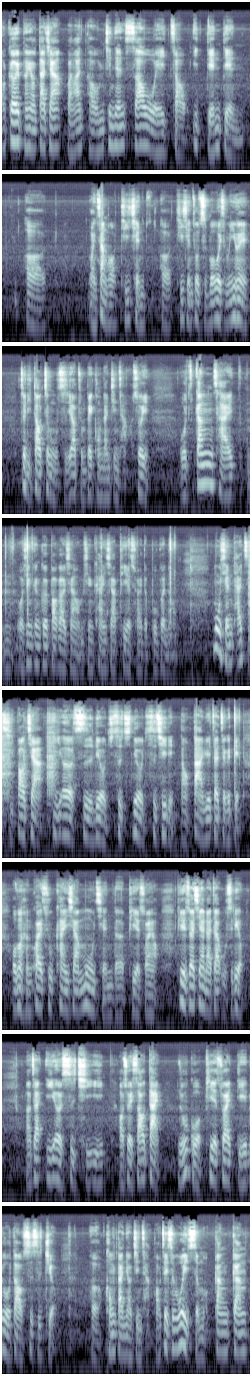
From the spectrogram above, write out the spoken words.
好各位朋友，大家晚安。好，我们今天稍微早一点点，呃，晚上哦，提前呃提前做直播。为什么？因为这里到正午时要准备空单进场，所以我刚才嗯，我先跟各位报告一下，我们先看一下 PSY 的部分哦。目前台子期报价一二四六四六四七零，到大约在这个点。我们很快速看一下目前的 PSY 哦，PSY 现在来在五十六，啊，在一二四七一，好，所以稍待。如果 PSI 跌落到四十九，呃，空单要进场。好，这也是为什么刚刚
